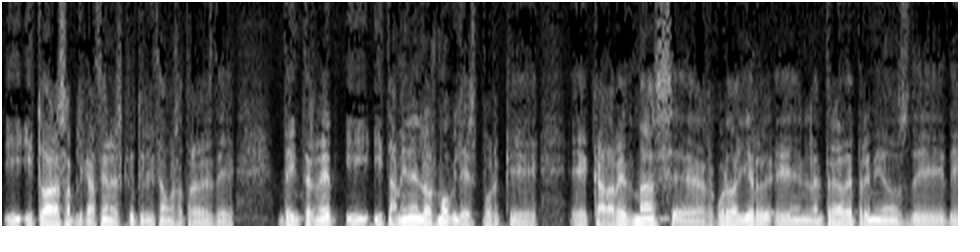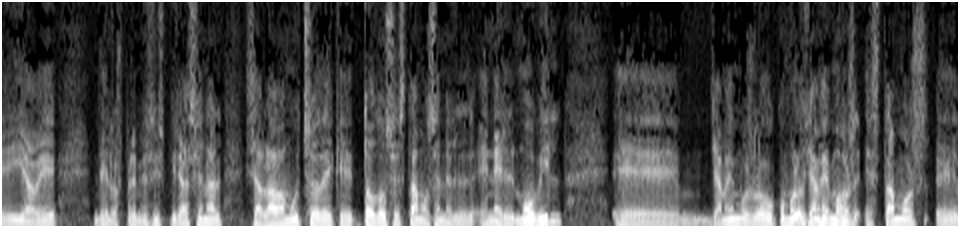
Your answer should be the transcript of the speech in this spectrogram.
y, todas las aplicaciones que utilizamos a través de, de Internet y, y, también en los móviles, porque eh, cada vez más, eh, recuerdo ayer en la entrega de premios de, de, IAB, de los premios Inspirational, se hablaba mucho de que todos estamos en el, en el móvil eh, llamémoslo como lo llamemos, estamos eh,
